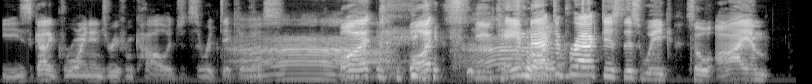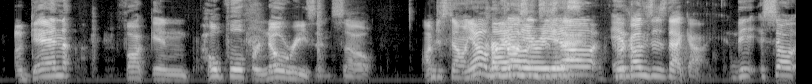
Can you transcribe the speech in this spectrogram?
He's got a groin injury from college. It's ridiculous. Ah. But but he Ah. came back to practice this week, so I am again fucking hopeful for no reason. So I'm just telling Yeah, you, my Kirk Cousins, theory is, is- that- Kirk if- Cousins is that guy. The, so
